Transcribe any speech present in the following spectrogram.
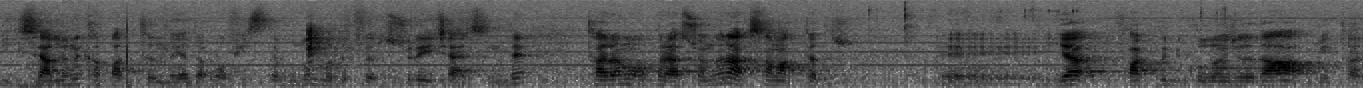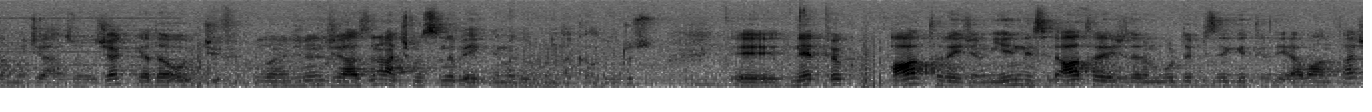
bilgisayarlarını kapattığında ya da ofiste bulunmadıkları süre içerisinde tarama operasyonları aksamaktadır. Ee, ya farklı bir kullanıcıda daha bir tarama cihazı olacak ya da o kullanıcının cihazını açmasını bekleme durumunda kalıyoruz. Ee, Network ağ tarayıcının, yeni nesil ağ tarayıcıların burada bize getirdiği avantaj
